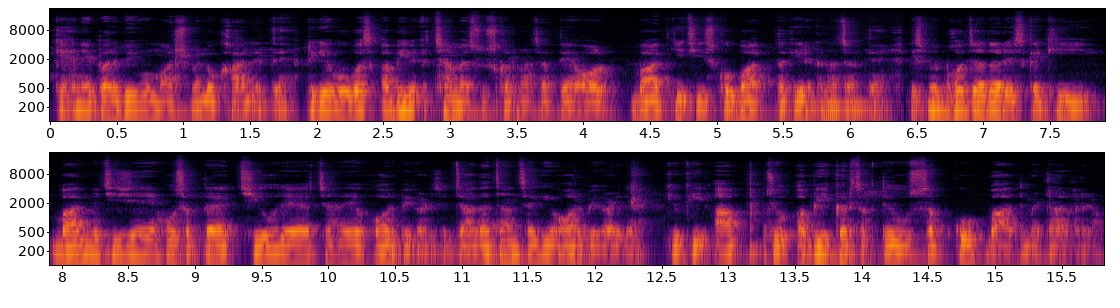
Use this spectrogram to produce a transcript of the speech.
कहने पर भी वो मार्च में लोग खा लेते हैं। ठीक है वो बस अभी अच्छा महसूस करना चाहते हैं और बाद की चीज़ को बाद तक ही रखना चाहते हैं। इसमें बहुत ज़्यादा रिस्क है कि बाद में चीज़ें हो सकता है अच्छी हो जाए चाहे और बिगड़ जाए। ज़्यादा चांस है कि और बिगड़ जाए क्योंकि आप जो अभी कर सकते हो उस सबको बाद में टाल रहे हो।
